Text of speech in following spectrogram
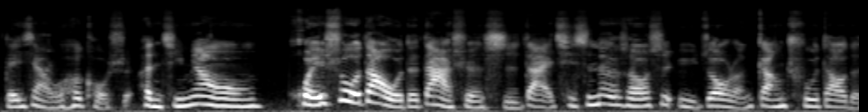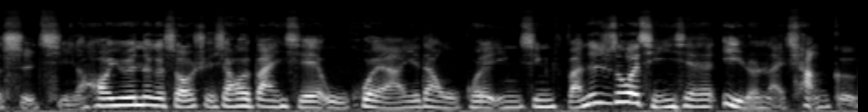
等一下，我喝口水，很奇妙哦。回溯到我的大学时代，其实那个时候是宇宙人刚出道的时期。然后因为那个时候学校会办一些舞会啊，耶诞舞会、迎新，反正就是会请一些艺人来唱歌。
